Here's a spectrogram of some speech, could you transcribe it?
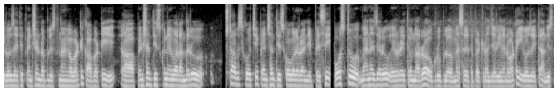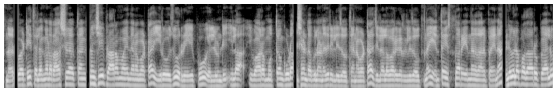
ఈ రోజు అయితే పెన్షన్ డబ్బులు ఇస్తున్నాను కాబట్టి కాబట్టి పెన్షన్ తీసుకునే వారందరూ పోస్ట్ ఆఫీస్కి వచ్చి పెన్షన్ తీసుకోగలరు అని చెప్పేసి పోస్ట్ మేనేజర్ ఎవరైతే ఉన్నారో గ్రూప్లో మెసేజ్ అయితే పెట్టడం జరిగింది అనమాట ఈ రోజు అయితే అందిస్తున్నారు. కాబట్టి తెలంగాణ రాష్ట్ర వ్యాప్తంగా నుంచి ప్రారంభమైంది అనమాట ఈ రోజు రేపు ఎల్లుండి ఇలా ఈ వారం మొత్తం కూడా పెన్షన్ డబ్బులు అనేది రిలీజ్ అవుతాయి అనమాట జిల్లాల వారిగా రిలీజ్ అవుతున్నాయి. ఎంత ఇస్తున్నారు ఏందన్న దానిపైన రెండు వేల పదహారు రూపాయలు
